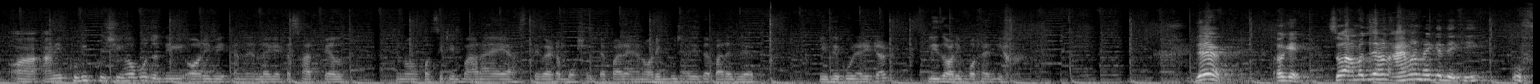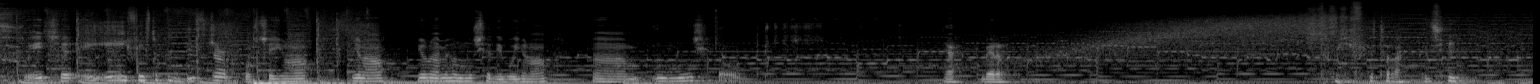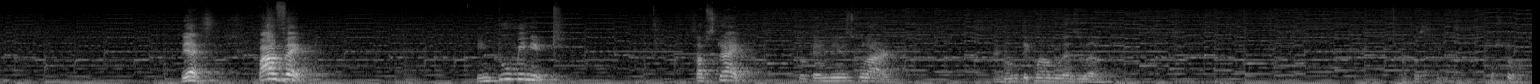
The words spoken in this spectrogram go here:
আমি খুবই খুশি হব যদি অরিব এখানে লাইক একটা সার্কেল কোনো অপাসিটি বাড়ায়, আসতে পারে বসে দিতে পারে। অ্যান্ড অরিব বুঝাই দিতে পারে যে is a good editor please Arib বসাই দিও। যাই হোক ওকে সো আমরা যদি এখন আয়মান ভাইকে দেখি উফ এই এই এই ফেসটা খুব ডিস্টার্ব করছে ইউনো ইউনো ইউনো আমি এখন মুছে দিব ইউনো মুছে দাও হ্যাঁ better Yes, perfect. In two minutes, subscribe to 10 Minutes School Art and Ontik Mahmood as well. と好きな。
